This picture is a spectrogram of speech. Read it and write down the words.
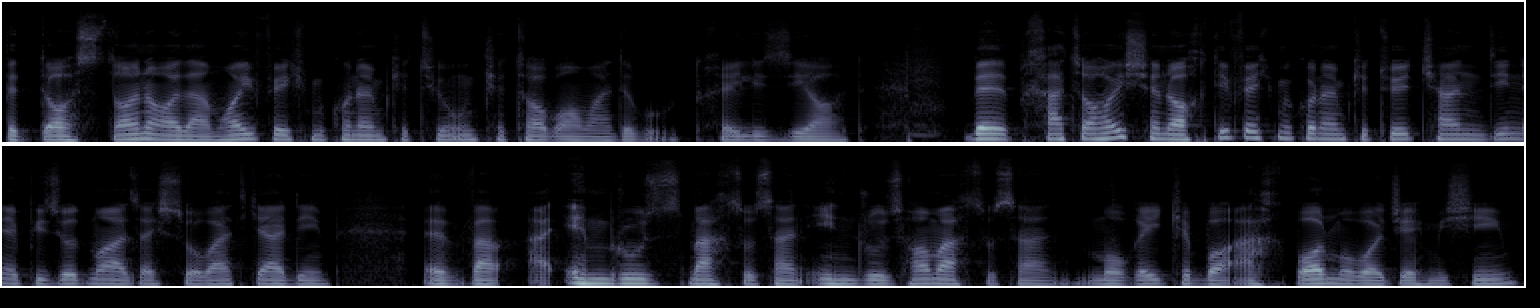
به داستان آدم هایی فکر می‌کنم که توی اون کتاب آمده بود. خیلی زیاد. به خطاهای شناختی فکر می‌کنم که توی چندین اپیزود ما ازش صحبت کردیم. و امروز مخصوصا این روزها مخصوصا موقعی که با اخبار مواجه میشیم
